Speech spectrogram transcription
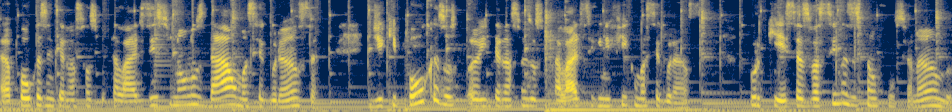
a, poucas internações hospitalares, isso não nos dá uma segurança de que poucas internações hospitalares significa uma segurança. Porque se as vacinas estão funcionando,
